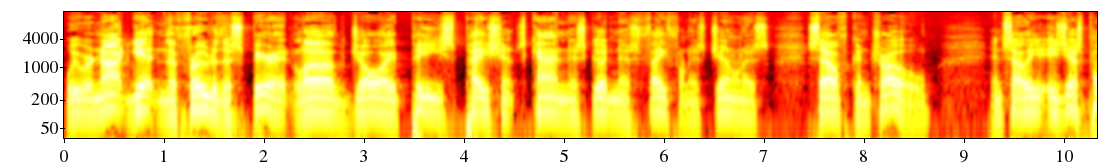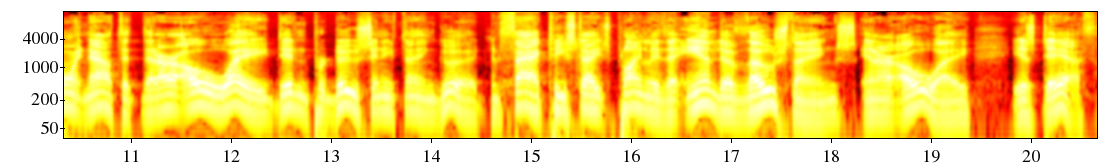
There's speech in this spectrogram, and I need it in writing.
We were not getting the fruit of the Spirit love, joy, peace, patience, kindness, goodness, faithfulness, gentleness, self control. And so he, he's just pointing out that, that our old way didn't produce anything good. In fact, he states plainly the end of those things in our old way is death.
